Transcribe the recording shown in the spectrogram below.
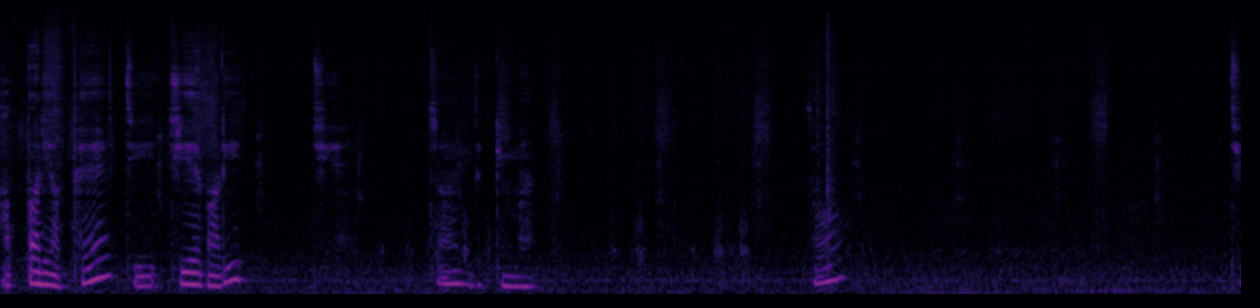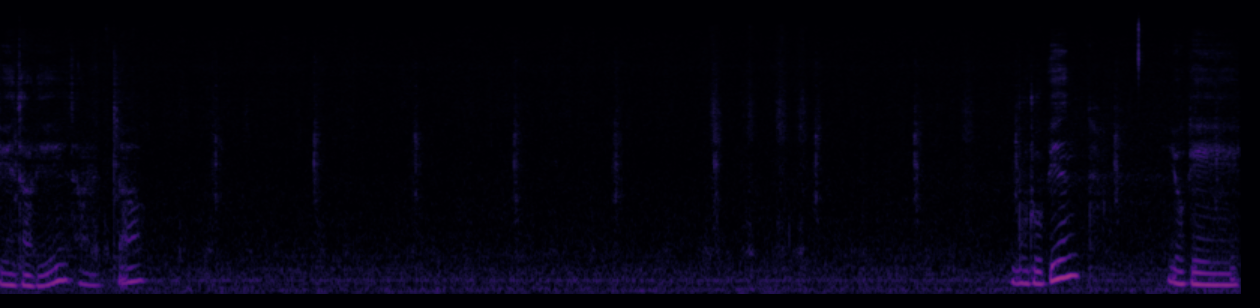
앞발이 앞에 뒤, 뒤에 발이 뒤에. 쫙이 느낌만. 그래서 뒤에 다리 살짝. 무릎인 여기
